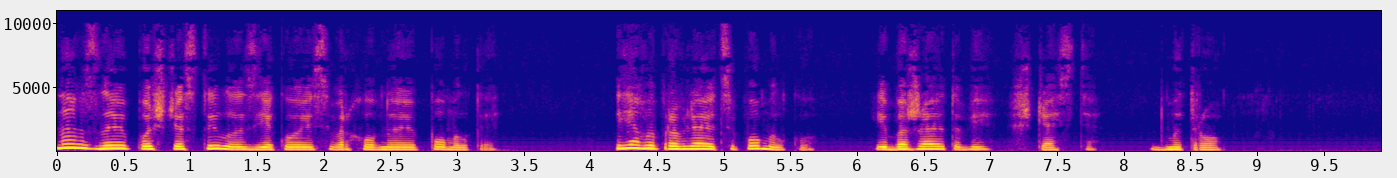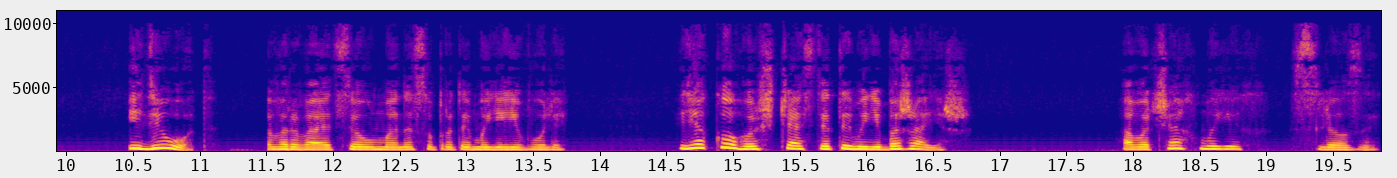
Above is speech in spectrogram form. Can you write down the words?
Нам з нею пощастило з якоїсь верховної помилки. Я виправляю цю помилку і бажаю тобі щастя, Дмитро. Ідіот, виривається у мене супроти моєї волі. Якого щастя ти мені бажаєш? А в очах моїх сльози,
